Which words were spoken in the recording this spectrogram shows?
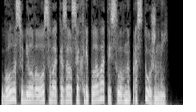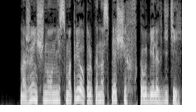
Голос у Беловолосого оказался хрипловатый, словно простуженный. На женщину он не смотрел, только на спящих в колыбелях детей.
